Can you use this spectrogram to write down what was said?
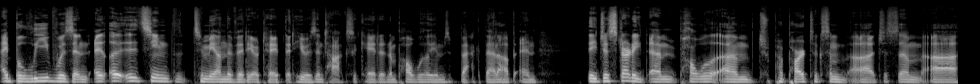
I believe, was in. It, it seemed to me on the videotape that he was intoxicated, and Paul Williams backed that up. And they just started. Um, Paul um, Peppard took some uh, just some uh,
